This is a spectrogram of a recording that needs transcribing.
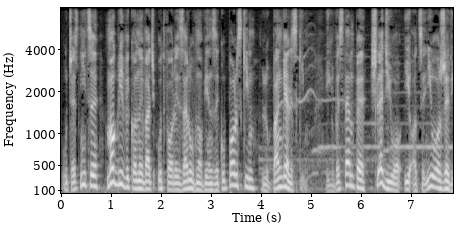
Uczestnicy mogli wykonywać utwory zarówno w języku polskim lub angielskim. Ich występy śledziło i oceniło jury.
